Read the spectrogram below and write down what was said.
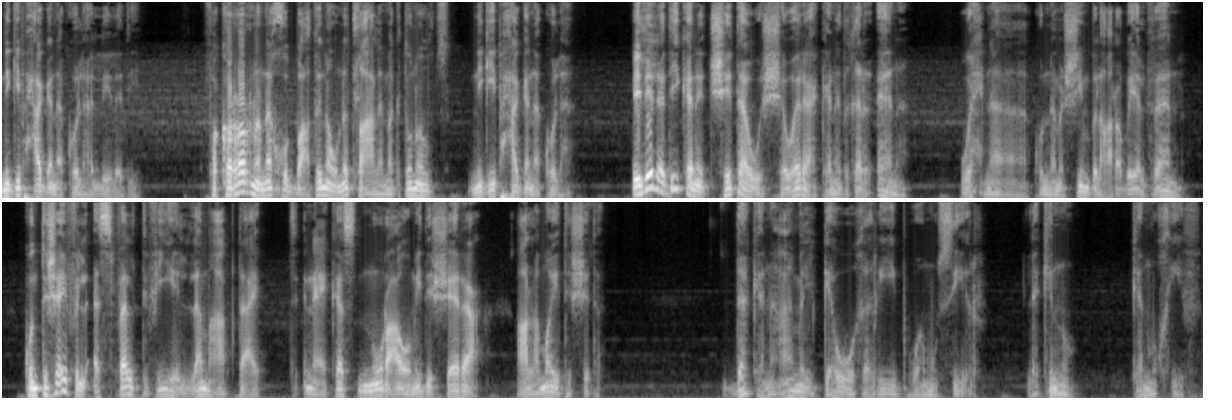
نجيب حاجة ناكلها الليلة دي. فقررنا ناخد بعضنا ونطلع على ماكدونالدز نجيب حاجة ناكلها. الليلة دي كانت شتاء والشوارع كانت غرقانة وإحنا كنا ماشيين بالعربية الفان. كنت شايف الأسفلت فيه اللمعة بتاعت انعكاس نور عواميد الشارع على مية الشتاء. ده كان عامل جو غريب ومثير لكنه كان مخيف.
